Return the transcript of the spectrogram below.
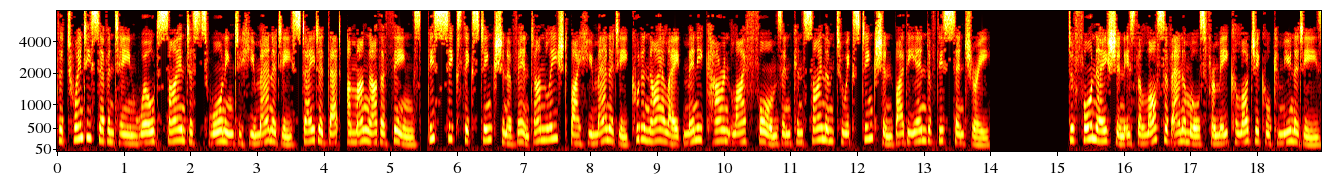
The 2017 World Scientists' Warning to Humanity stated that, among other things, this sixth extinction event unleashed by humanity could annihilate many current life forms and consign them to extinction by the end of this century. Defaunation is the loss of animals from ecological communities.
